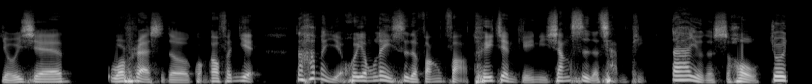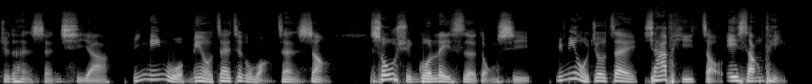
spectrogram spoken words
有一些 WordPress 的广告分页，那他们也会用类似的方法推荐给你相似的产品。大家有的时候就会觉得很神奇啊，明明我没有在这个网站上搜寻过类似的东西。明明我就在虾皮找 A 商品，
